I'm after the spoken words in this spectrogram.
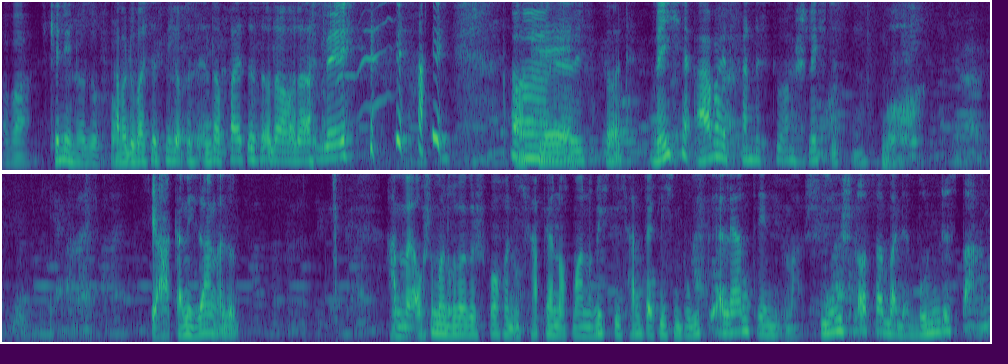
aber ich kenne die nur so von. Aber du weißt jetzt nicht, ob das Enterprise ist oder. oder nee. okay, ehrlich. gut. Welche Arbeit fandest du am schlechtesten? Ja, kann ich sagen. Also haben wir auch schon mal drüber gesprochen. Ich habe ja noch mal einen richtig handwerklichen Beruf erlernt, den Maschinenschlosser bei der Bundesbahn.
